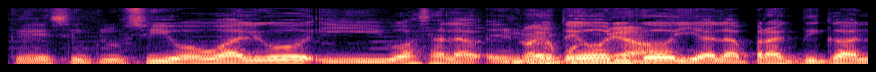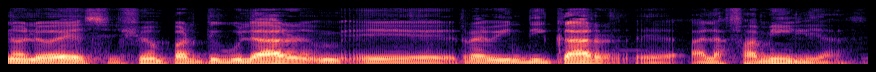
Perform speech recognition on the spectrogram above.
que es inclusivo o algo y vas a la, en lo teórico y a la práctica no lo es. Yo en particular eh, reivindicar eh, a las familias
